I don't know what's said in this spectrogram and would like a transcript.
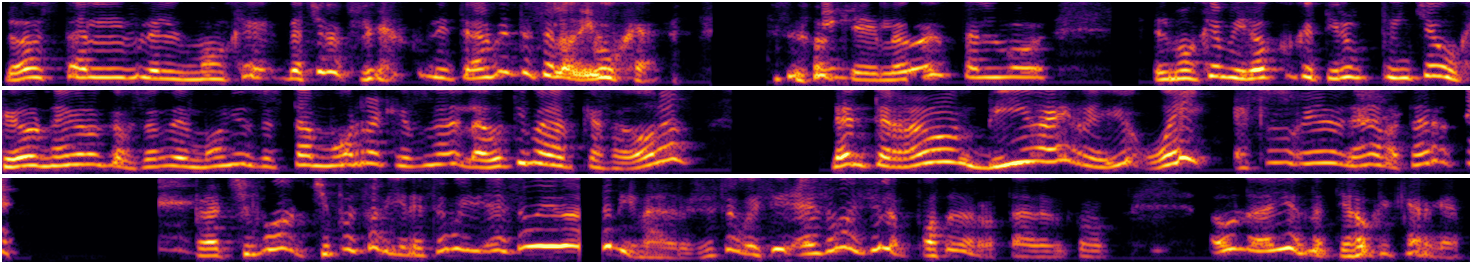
Luego está el, el monje, de hecho, literalmente se lo dibuja. Luego está el, el monje Miroko que tiene un pinche agujero negro que absorbe demonios. Esta morra que es una de las últimas de las cazadoras, la enterraron viva y revivió. Güey, esos güeyes van a matar. Pero Chipo, Chipo está bien, ese güey, ese güey no hace ni madres, ese güey sí, ese güey sí lo puedo derrotar. Es como, a uno de ellos me tengo que cargar.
